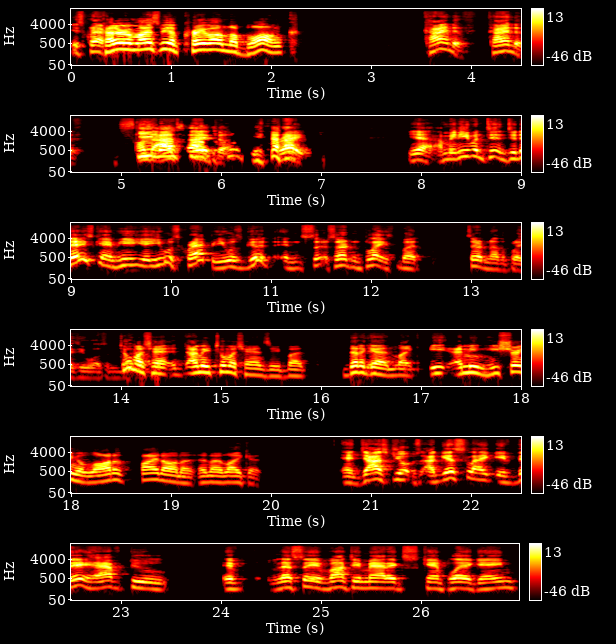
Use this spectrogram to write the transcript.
It's crap. Kind of reminds me of Cre'Von LeBlanc. Kind of, kind of. Ski on the outside, though. Yeah. Right. Yeah, I mean, even t- in today's game, he he was crappy. He was good in c- certain place, but certain other place he wasn't. Too much. I mean, too much handsy. But then again, yeah. like he, I mean, he's showing a lot of fight on it, and I like it. And Josh Jobs, I guess, like if they have to, if let's say Avonte Maddox can't play a game,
